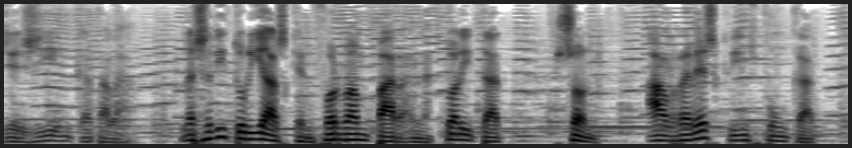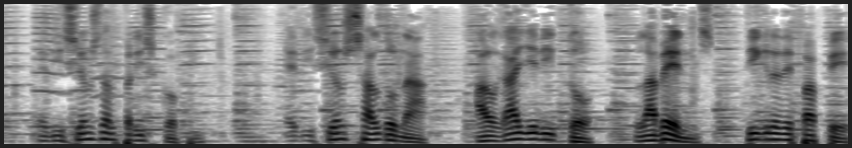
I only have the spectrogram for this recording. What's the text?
Llegir en català. Les editorials que en formen part en l'actualitat són alrevescrims.cat, Edicions del Periscopi, Edicions Saldonar, El Gall Editor, L'Avens, Tigre de Paper,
